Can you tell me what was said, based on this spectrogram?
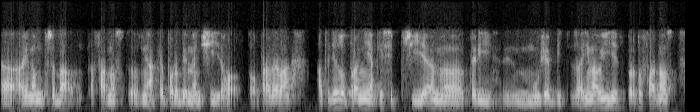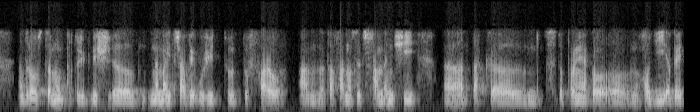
a jenom třeba ta farnost v nějaké podobě menší ho to opravila a teď je to pro ně jakýsi příjem, který může být zajímavý pro tu farnost. Na druhou stranu, protože když e, nemají třeba využít tu, tu faru a ta farnost je třeba menší, tak eh, se to pro ně jako eh, hodí, aby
